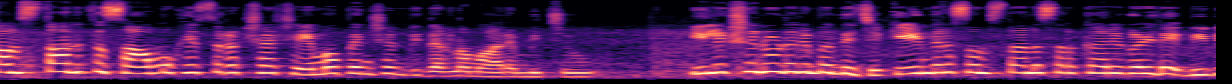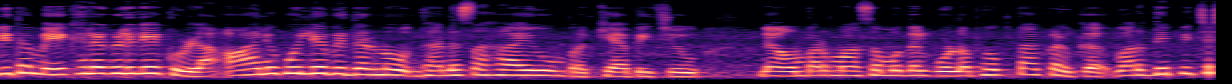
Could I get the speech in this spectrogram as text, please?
സംസ്ഥാനത്ത് സാമൂഹ്യ സുരക്ഷാ ക്ഷേമ പെൻഷൻ വിതരണം ആരംഭിച്ചു. ഇലക്ഷനോടനുബന്ധിച്ച് കേന്ദ്ര സംസ്ഥാന സർക്കാരുകളുടെ വിവിധ മേഖലകളിലേക്കുള്ള ആനുകൂല്യ വിതരണവും ധനസഹായവും പ്രഖ്യാപിച്ചു. നവംബർ മാസം മുതൽ ഗുണഭോക്താക്കൾക്ക് വർദ്ധിപ്പിച്ച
